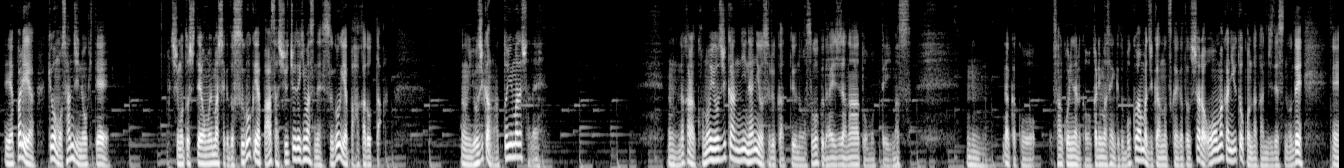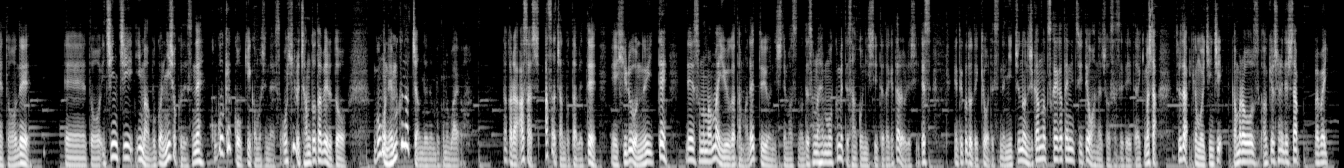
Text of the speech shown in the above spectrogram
でやっぱり今日も3時に起きて仕事して思いましたけどすごくやっぱ朝集中できますね。すごいやっぱはかどった。うん4時間あっという間でしたね。うん、だからこの4時間に何をするかっていうのはすごく大事だなと思っています。うん、なんかこう参考になるか分かりませんけど僕はまあ時間の使い方としたら大まかに言うとこんな感じですので、えーと、でえーと、1日今僕は2食ですね。ここ結構大きいかもしれないです。お昼ちゃんと食べると午後眠くなっちゃうんだよね僕の場合は。だから朝朝ちゃんと食べて、えー、昼を抜いてでそのまま夕方までというようにしてますのでその辺も含めて参考にしていただけたら嬉しいです、えー、ということで今日はですね日中の時間の使い方についてお話をさせていただきました。それでは今日も一日頑張ろう。青木よしのりでした。バイバイ。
